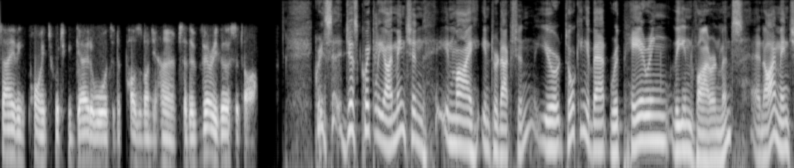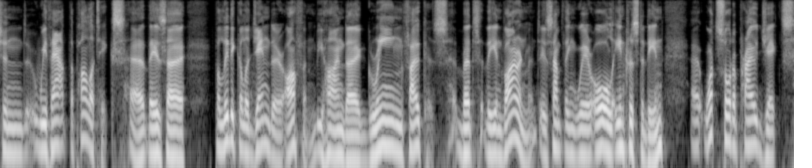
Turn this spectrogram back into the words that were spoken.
saving points which can go towards a deposit on your home. So they're very versatile. Chris, just quickly, I mentioned in my introduction, you're talking about repairing the environment, and I mentioned without the politics. Uh, there's a political agenda often behind a green focus, but the environment is something we're all interested in. Uh, what sort of projects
